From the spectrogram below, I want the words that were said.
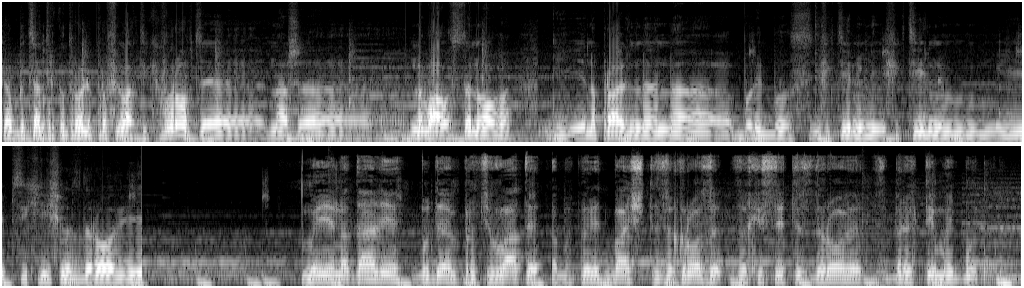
Якби центр контролю профілактики хвороб це наша нова установа і направлена на боротьбу з інфекційним, неінфекційним і психічне здоров'я. Ми і надалі будемо працювати, аби передбачити загрози, захистити здоров'я зберегти майбутнє.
